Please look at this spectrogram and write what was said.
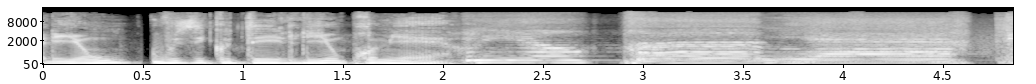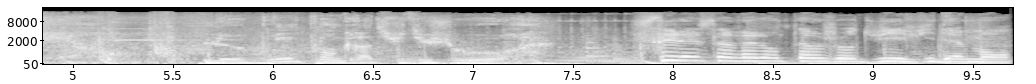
À Lyon, vous écoutez Lyon Première. Le bon plan gratuit du jour. C'est la Saint-Valentin aujourd'hui, évidemment.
